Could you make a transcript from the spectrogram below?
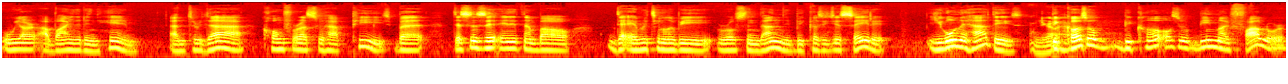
we are abiding in Him, and through that, come for us to have peace. But doesn't say anything about that everything will be rose and dandy because He just said it. You're gonna have this You're have- because of because of being my follower,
